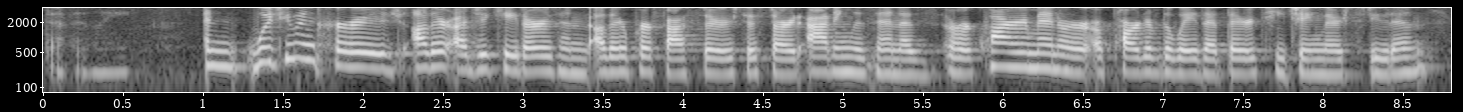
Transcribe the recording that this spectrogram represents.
Definitely. And would you encourage other educators and other professors to start adding this in as a requirement or a part of the way that they're teaching their students?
